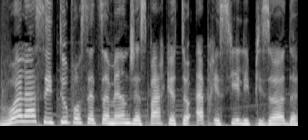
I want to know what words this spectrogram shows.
Voilà, c'est tout pour cette semaine. J'espère que tu as apprécié l'épisode.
